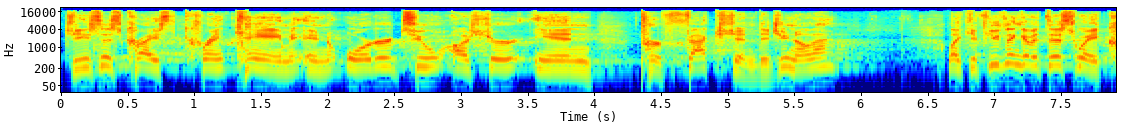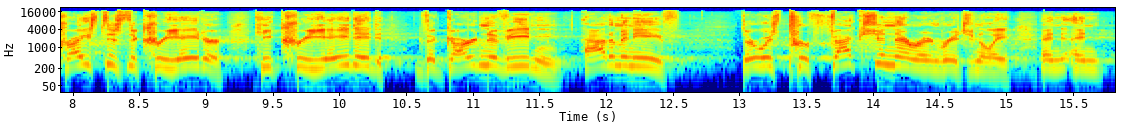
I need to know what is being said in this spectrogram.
Jesus Christ came in order to usher in perfection. Did you know that? Like, if you think of it this way, Christ is the creator. He created the Garden of Eden, Adam and Eve. There was perfection there originally. And, and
